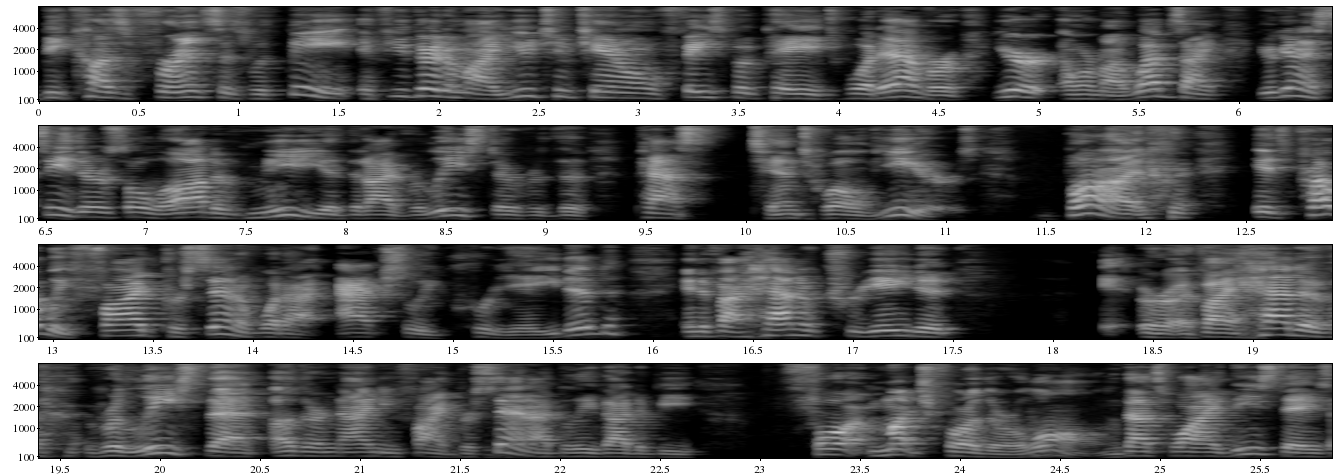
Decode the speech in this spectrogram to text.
because for instance with me if you go to my youtube channel facebook page whatever you're or my website you're going to see there's a lot of media that i've released over the past 10 12 years but it's probably 5% of what I actually created. And if I hadn't created eh, or if I had to release that other 95%, I believe I'd be far much farther along. That's why these days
